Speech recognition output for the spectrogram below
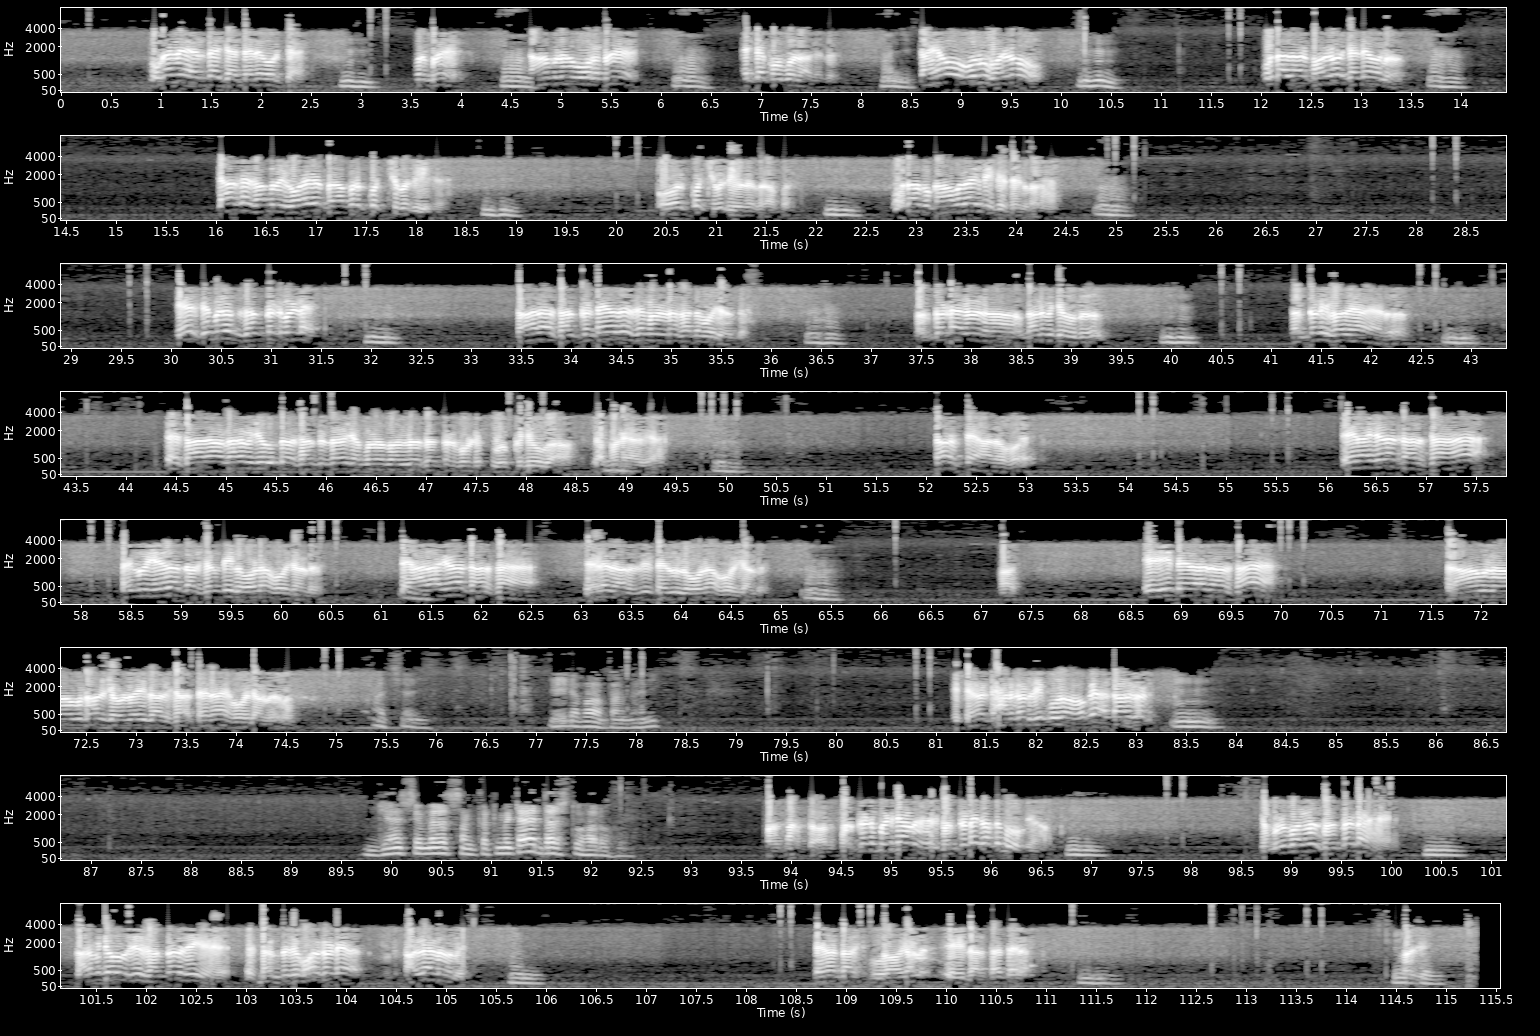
ਉਹ ਕਹਿੰਦੇ ਹਿਰਦੇ ਚ ਹੈ, ਤੇਰੇ ਹੋਰ ਚ ਹੈ। ਹੂੰ ਹੂੰ, ਪਰ ਮੈਂ। ਨਾਮ ਨਾਮ ਹੋਰ ਮੈਂ। ਇੱਥੇ ਕੋਮਲ ਆ ਦੇਣਾ ਹਾਂਜੀ। ਚਾਹੇ ਉਹ ਉਹਨੂੰ ਫੜ ਲਓ। ਉਹਦਾ ਲੜ ਫੜ ਲਓ ਛੱਡਿਓ ਨਾ। ਹਾਂ ਹਾਂ। ਜਾ ਕੇ ਸਾਹਮਣੇ ਹੋਏਗਾ ਬਰਾਬਰ ਕੁਛ ਵੀ ਨਹੀਂ ਹੈ। ਹੂੰ ਹੂੰ, ਹੋਰ ਕੁਛ ਵੀ ਨਹੀਂ ਉਹਦੇ ਬਰਾਬਰ। ਹੂੰ ਹੂੰ, ਉਹਦਾ ਮੁਕਾਬਲਾ ਹੀ ਨਹੀਂ ਕਿਸੇ ਨਾਲ ਹੈ। ਇਹ ਸਿਮਰਨ ਸੰਕਟ ਵੇਲੇ ਹੂੰ ਹੂੰ, ਸਾਰਾ ਸੰਕਟ ਹੈ ਉਹਦੇ ਸਿਮਰਨ ਨਾਲ ਖਤਮ ਹੋ ਜਾਂਦਾ ਹਾਂ ਹਾਂ ਸੰਕਟ ਹੈ ਨਾ ਗੱਲ ਵਿੱਚ ਉਹ ਹੂੰ ਹੂੰ, ਫਸਿਆ ਹੈ ਤੇ ਸਾਰਾ ਘਰ ਵਜੂਦ ਦਾ ਸੰਕਟ ਹੈ ਜਪਣਾ ਬੰਨਾ ਸੰਕਟ ਮੁੱਕ- ਮੁੱਕ ਜਾਊਗਾ ਜਾਂ ਫੜਿਆ ਗਿਆ। ਹਾਂ ਹਾਂ ਦਰਸ ਤਿਆਰ ਹੋਏ। ਤੇਰਾ ਜਿਹੜਾ ਦਰਸ ਹੈ ਤੈਨੂੰ ਇਹਦਾ ਦਰਸ਼ਨ ਦੀ ਲੋੜ ਹੋ ਜਾਣ। ਤਿਆਰਾ ਜਿਹੜਾ ਦਰਸ ਹੈ ਜਿਹੜੇ ਦਰਸ ਦੀ ਤੈਨੂੰ ਲੋੜ ਹੈ ਹੋ ਜਾਣ ਹਾਂ ਹਾਂ ਬਸ ਇਹੀ ਤੇਰਾ ਦਰਸ ਹੈ ਰਾਮ ਨਾਮ ਨਾਲ ਜੁੜਨਾ ਹੀ ਦਰਸ ਹੈ ਤੇਰਾ ਇਹ ਹੋ ਜਾਣਾ ਬਸ ਅੱਛਾ ਜੀ। ਇਹ ਦਾ ਭਾਵ ਬਣਦਾ ਜੀ। ਤੇਰਾ ਟਾਰਗੇਟ ਸੀ ਪੂਰਾ ਹੋ ਗਿਆ ਟਾਰਗੇਟ ਹੂੰ। ਜੈ ਸਿਮਰਤ ਸੰਕਟ ਮਿਟਾਏ ਦਰਸ ਤੁਹਾਰੋ ਹੋਏ। ਸੰਕਟ ਮਿਟ ਜਾਣਾ ਹੈ ਸੰਕਟ ਖਤਮ ਹੋ ਗਿਆ। ਹੂੰ ਜੰਮਣ ਵਾਲਾ ਸੰਕਟ ਹੈ। ਹੂੰ ਕਰਮ ਜੋ ਸੀ ਸੰਕਟ ਸੀ ਇਹ ਸੰਕਟ से ਹੋਰ ਕੱਢਿਆ ਕੱਢ ਲੈਣਾ ਉਹਨੇ ਹਾਂਜੀ ਤੇਰਾ ਦਰਸ਼ ਪੂਰਾ ਹੋ ਜਾਣਾ ਇਹ ਦਰਸ ਹੈ ਤੇਰਾ। ਠੀਕ ਹੈ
